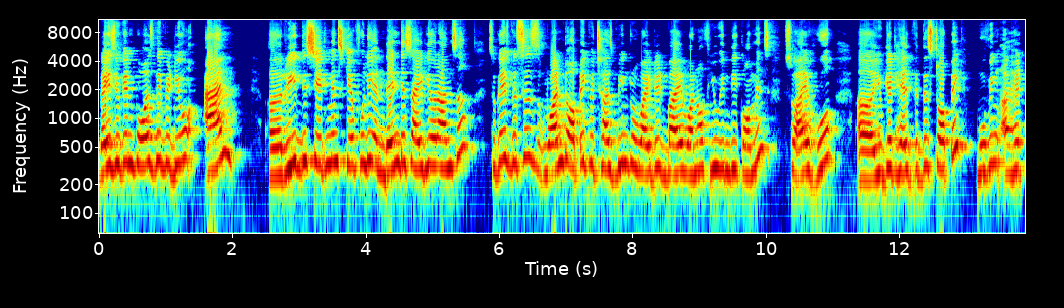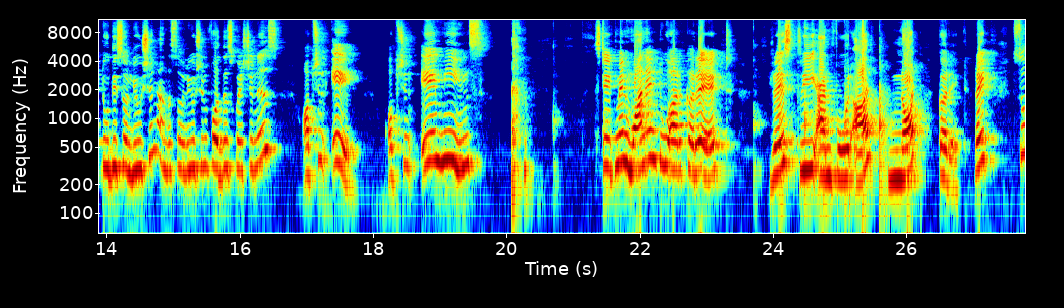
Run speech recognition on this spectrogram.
guys, you can pause the video and uh, read the statements carefully and then decide your answer. So guys, this is one topic which has been provided by one of you in the comments. So I hope uh, you get help with this topic. Moving ahead to the solution and the solution for this question is option A. Option A means statement 1 and 2 are correct. Rest 3 and 4 are not correct. Right? So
